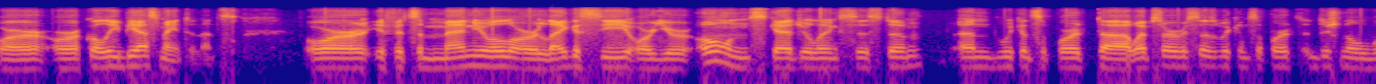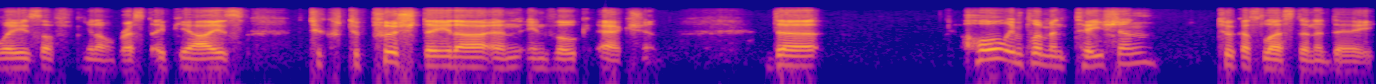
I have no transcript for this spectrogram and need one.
or Oracle EBS maintenance. Or if it's a manual or legacy or your own scheduling system, and we can support uh, web services, we can support additional ways of, you know, REST APIs to, to push data and invoke action. The whole implementation took us less than a day.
